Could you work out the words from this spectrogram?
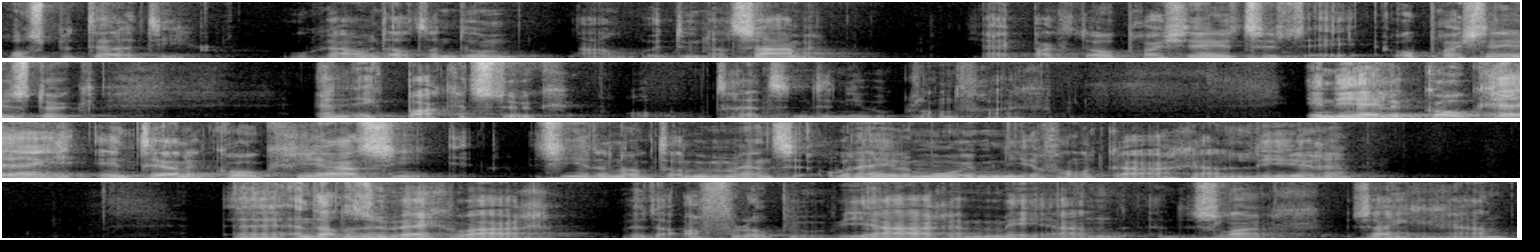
hospitality. Hoe gaan we dat dan doen? Nou, we doen dat samen. Jij pakt het operationele, stu- operationele stuk en ik pak het stuk omtrent de nieuwe klantvraag. In die hele co-crea- interne co-creatie zie je dan ook dat mensen op een hele mooie manier van elkaar gaan leren. Eh, en dat is een weg waar we de afgelopen jaren mee aan de slag zijn gegaan.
